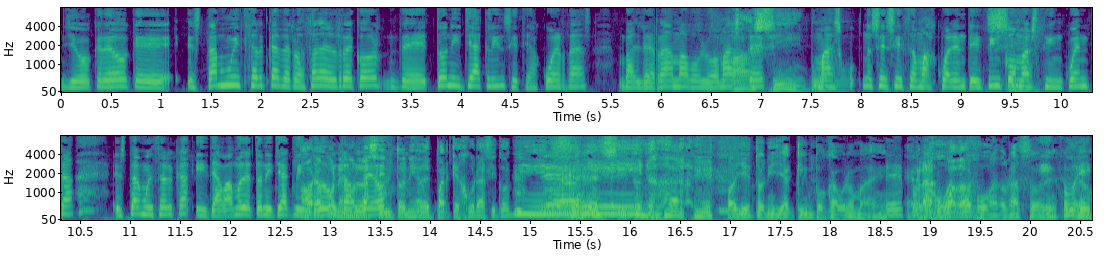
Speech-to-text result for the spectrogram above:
yo creo que está muy cerca de rozar el récord de Tony Jacklin, si te acuerdas, Valderrama, Volvo Master, Ah, sí, más, no sé si hizo más 45, Sí. más 50, está muy cerca y ya vamos de Tony Jacklin, Ahora todo un ponemos la sintonía de Parque Jurásico. Sí, total. Oye, Tony Jacklin, poca broma, ¿eh? Eh, Era jugador. jugadorazo, ¿eh? y, como- y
